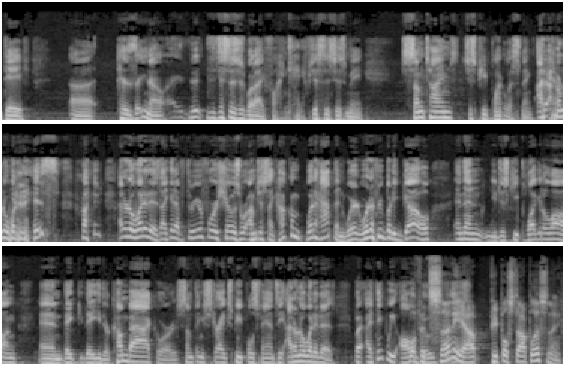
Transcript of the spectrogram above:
Dave because uh, you know this is just what I find, Dave. Just This is just me sometimes just people aren't listening. I, I, don't know what it is, right? I don't know what it is. I could have three or four shows where I'm just like, how come, what happened? Where, where'd everybody go? And then you just keep plugging along and they, they either come back or something strikes people's fancy. I don't know what it is, but I think we all, well, if it's sunny out, people stop listening.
